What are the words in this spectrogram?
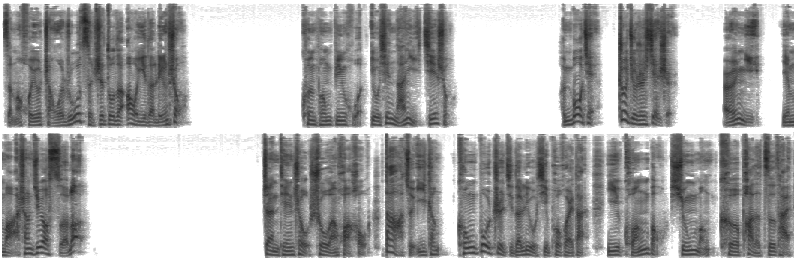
怎么会有掌握如此之多的奥义的灵兽？鲲鹏冰火有些难以接受。很抱歉，这就是现实，而你也马上就要死了。战天寿说完话后，大嘴一张，恐怖至极的六系破坏弹以狂暴、凶猛、可怕的姿态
